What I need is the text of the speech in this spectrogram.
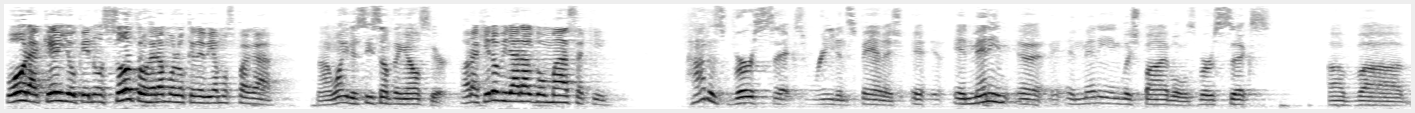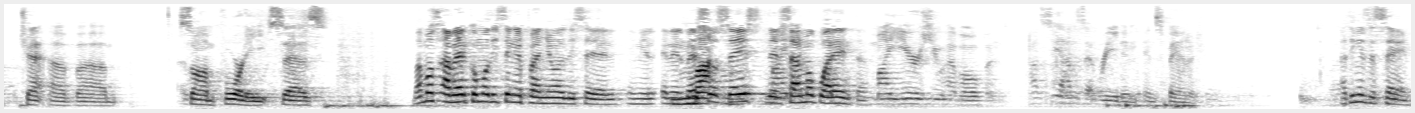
por aquello que nosotros éramos los que debíamos pagar. Now I want you to see something else here. Ahora quiero mirar algo más aquí. How does verse 6 read in Spanish? In, in many, uh, in many English Bibles, verse 6 of, uh, cha- of uh, Psalm 40 says, Vamos a ver cómo dice en español, dice él, en el, en el verso 6 del ma- Salmo 40. My ears you have opened. How, see, how does that read in, in Spanish? I think it's the same.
